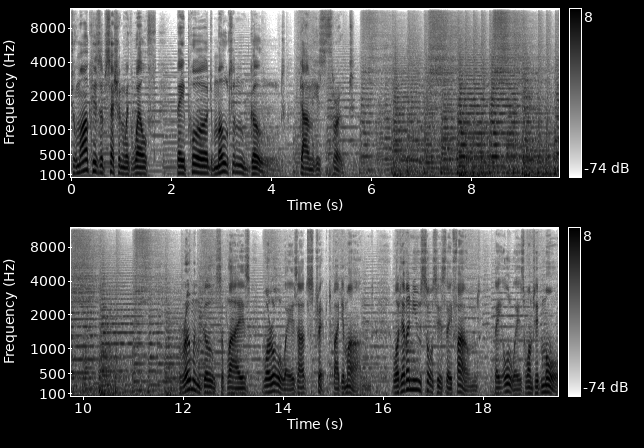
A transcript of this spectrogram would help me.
To mark his obsession with wealth, they poured molten gold down his throat. Roman gold supplies were always outstripped by demand. Whatever new sources they found, they always wanted more.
